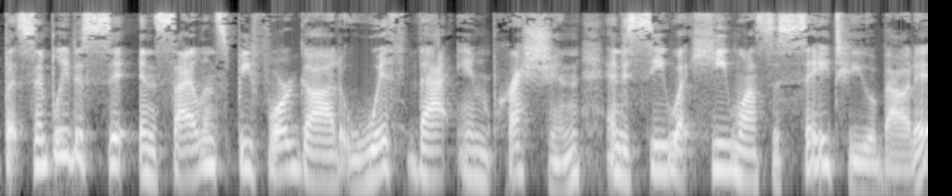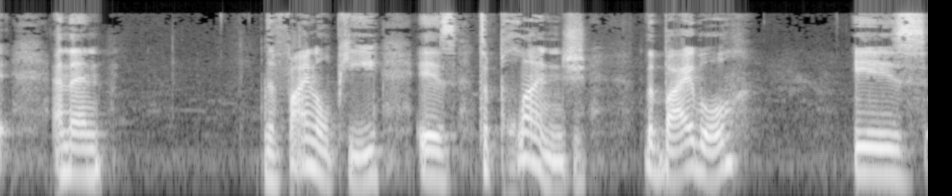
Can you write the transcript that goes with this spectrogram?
but simply to sit in silence before God with that impression and to see what he wants to say to you about it. And then the final P is to plunge. The Bible is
